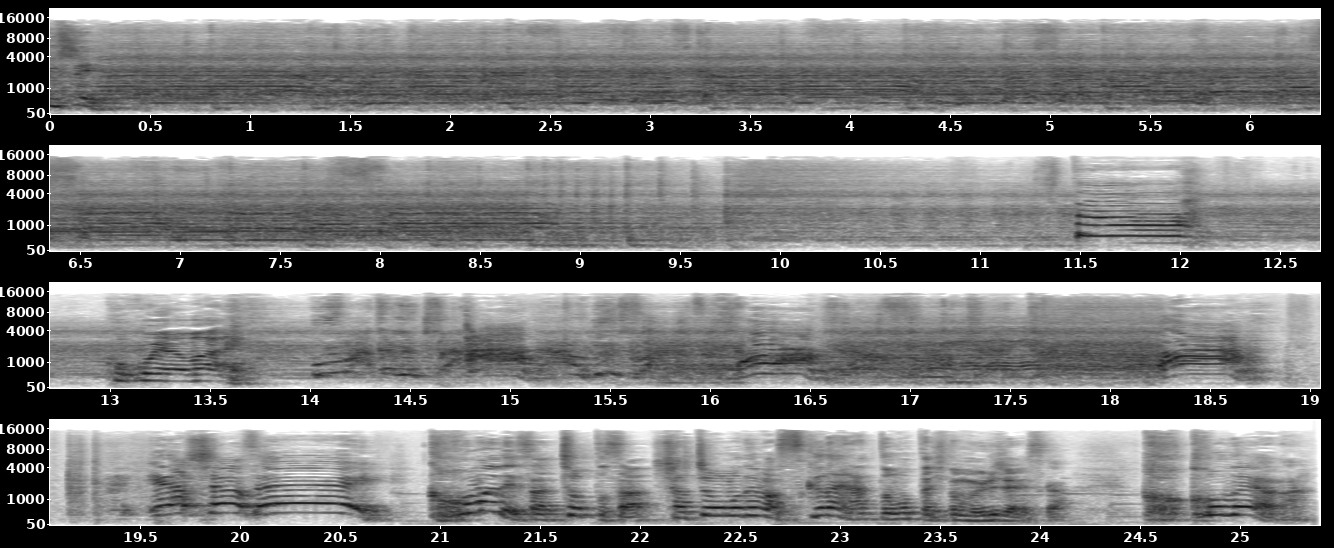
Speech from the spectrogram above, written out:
美しい。ここやばい。いらっしゃいませここまでさ、ちょっとさ、社長の出番少ないなと思った人もいるじゃないですか。ここだよな。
